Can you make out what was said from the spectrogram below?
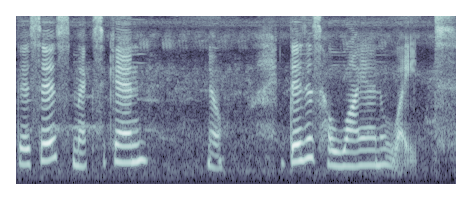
This is Mexican no this is Hawaiian white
